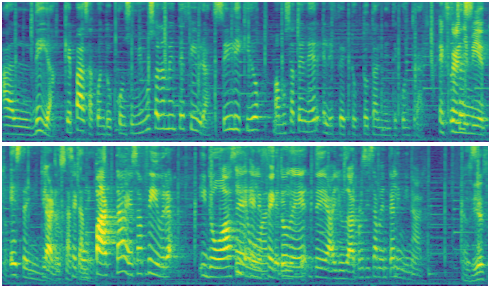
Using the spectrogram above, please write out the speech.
al día. ¿Qué pasa? Cuando consumimos solamente fibra sin líquido, vamos a tener el efecto totalmente contrario. Estreñimiento. estreñimiento. Claro, se compacta esa fibra y no hace el efecto de, ayudar precisamente a eliminar. Así es.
